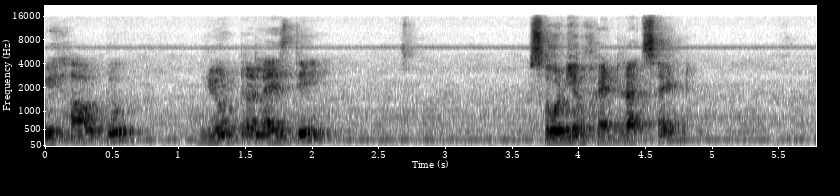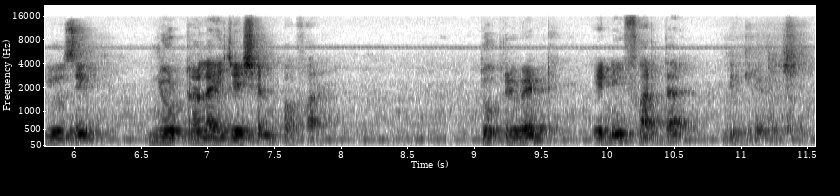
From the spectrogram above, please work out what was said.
we have to neutralize the sodium hydroxide using neutralization buffer to prevent any further degradation.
